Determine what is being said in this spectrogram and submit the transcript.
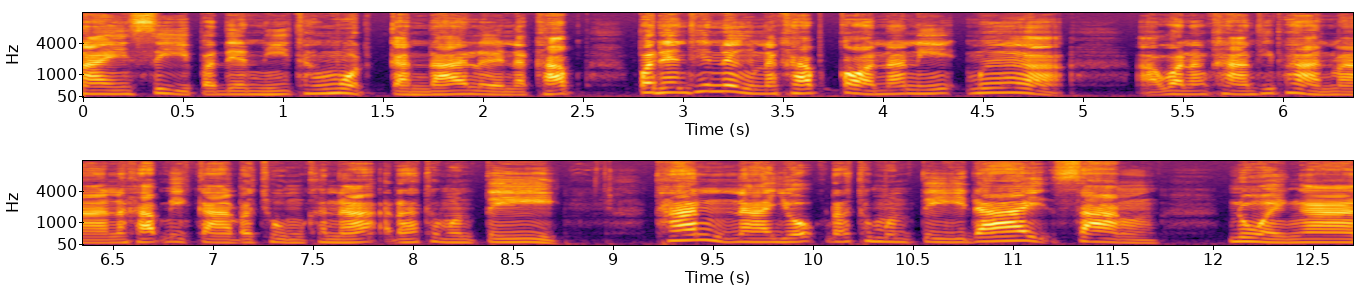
ใน 4 ประเด็นนี้ทั้งหมดกันได้เลยนะครับ ประเด็นที่1นะครับก่อนหน้านี้เมื่อ วันอังคารที่ผ่านมานะครับ มีการประชุมคณะรัฐมนตรี ท่านนายกรัฐมนตรีได้สั่งหน่วยงาน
